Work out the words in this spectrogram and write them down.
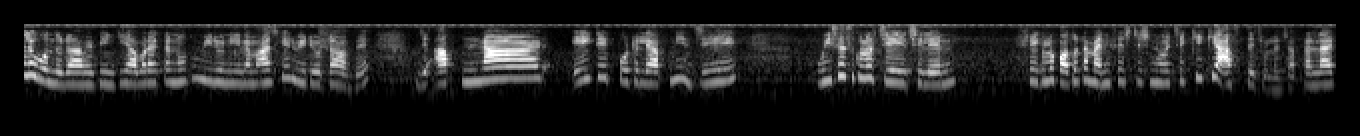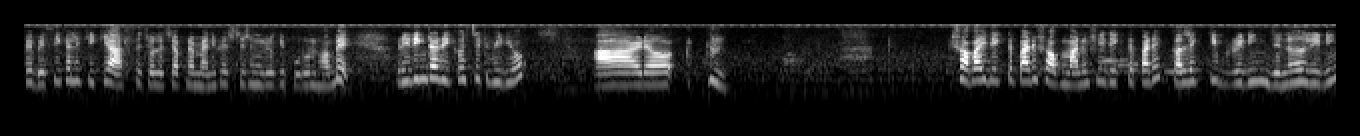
হ্যালো বন্ধুরা, আমি পিঙ্কি। আবার একটা নতুন ভিডিও নিয়ে এলাম। আজকের ভিডিওটা হবে যে আপনার এই টাইপ পোর্টালে আপনি যে উইসেসগুলো চেয়েছিলেন, সেগুলো কতটা ম্যানিফেস্টেশন হয়েছে, কি কি আসতে চলেছে, আপনার লাইফে বেসিক্যালি কি কি আসতে চলেছে, আপনার ম্যানিফেস্টেশনগুলো কি পূরণ হবে রিডিংটা রিকোয়েস্টেড ভিডিও আর সবাই দেখতে পারে, সব মানুষই দেখতে পারে কালেকটিভ রিডিং জেনারেল রিডিং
